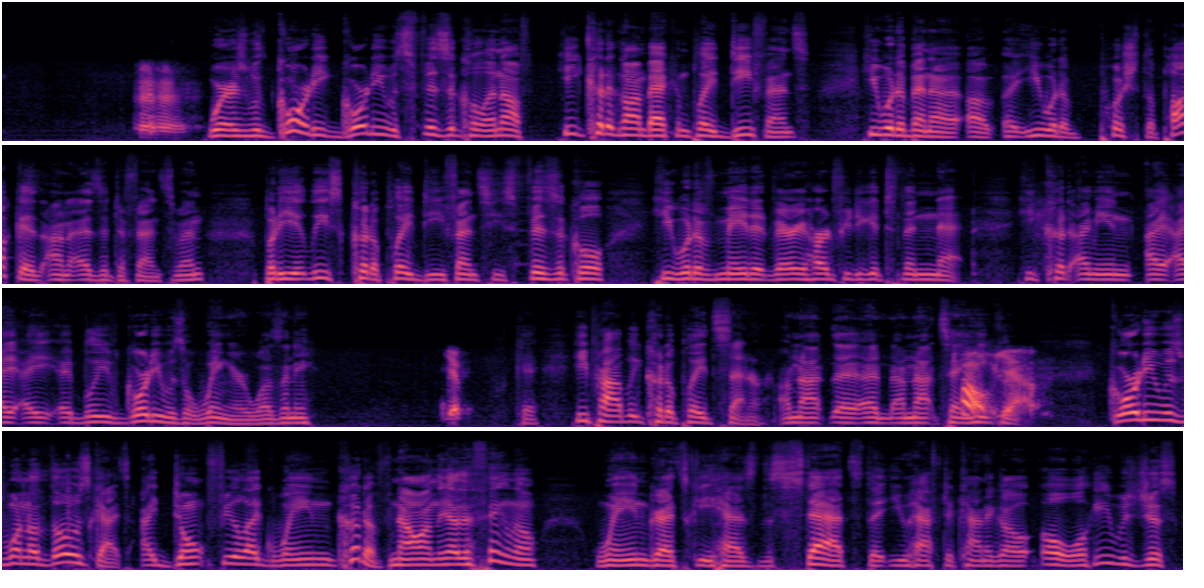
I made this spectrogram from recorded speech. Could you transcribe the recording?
Whereas with Gordie, Gordie was physical enough. He could have gone back and played defense. He would have been a, a, he would have pushed the puck as, on as a defenseman, but he at least could have played defense. He's physical. He would have made it very hard for you to get to the net. He could. I mean, I I, I- believe Gordie was a winger, wasn't he? Yep. Okay. He probably could have played center. I'm not. I'm not saying. Oh he yeah. Gordie was one of those guys. I don't feel like Wayne could have. Now, on the other thing, though, Wayne Gretzky has the stats that you have to kind of go, oh, well, he was just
